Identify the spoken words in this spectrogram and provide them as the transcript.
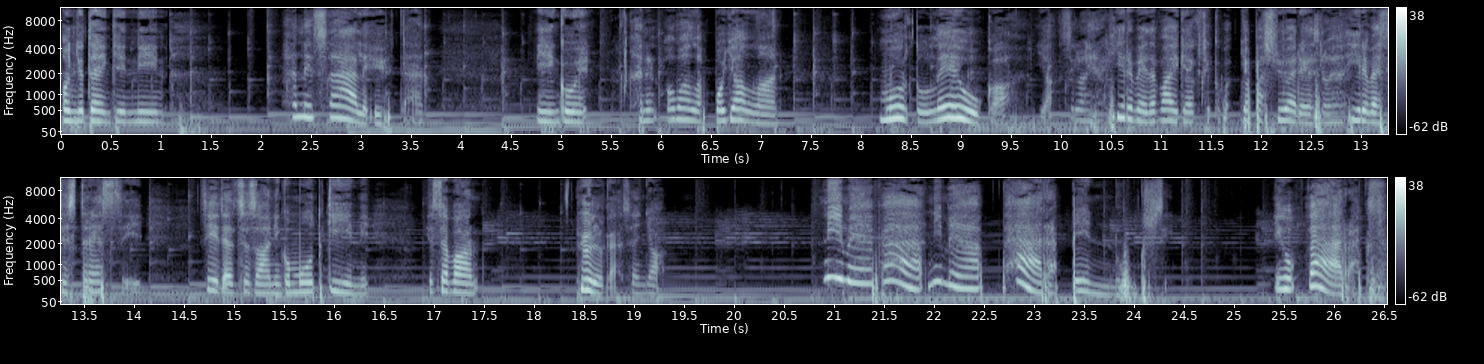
on jotenkin niin... Hän ei sääli yhtään. Niin kuin hänen omalla pojallaan murtuu leuka. Ja sillä on ihan hirveitä vaikeuksia jopa syödä ja sillä on ihan hirveästi stressiä siitä, että se saa niinku muut kiinni. Ja se vaan hylkää sen ja nimeä, vää, nimeä vääräpennuksi. Niinku vääräksi.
